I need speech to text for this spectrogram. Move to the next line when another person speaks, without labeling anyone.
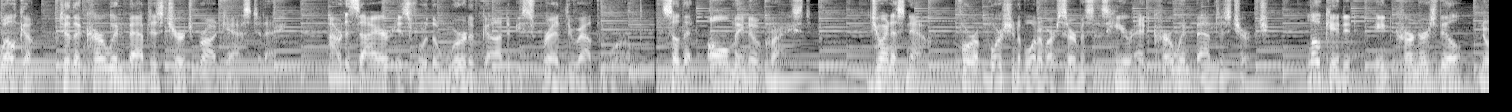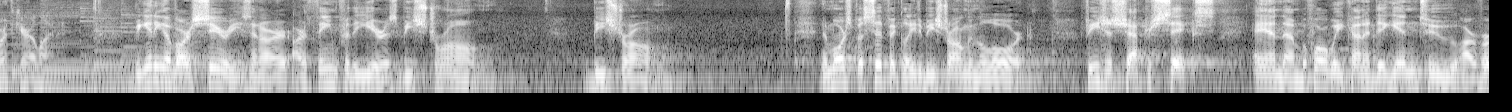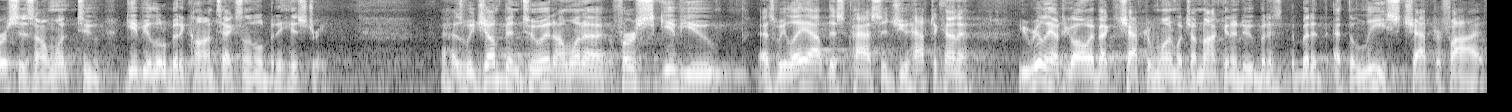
Welcome to the Kerwin Baptist Church broadcast today. Our desire is for the Word of God to be spread throughout the world so that all may know Christ. Join us now for a portion of one of our services here at Kerwin Baptist Church, located in Kernersville, North Carolina.
Beginning of our series, and our, our theme for the year is Be Strong. Be strong. And more specifically, to be strong in the Lord. Ephesians chapter 6 and um, before we kind of dig into our verses, I want to give you a little bit of context and a little bit of history. As we jump into it, I want to first give you, as we lay out this passage, you have to kind of, you really have to go all the way back to chapter 1, which I'm not going to do, but, but at, at the least, chapter 5.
